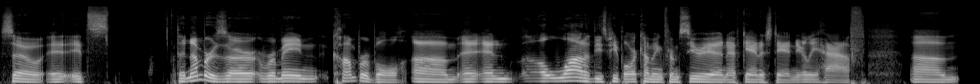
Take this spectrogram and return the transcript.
So it, it's the numbers are remain comparable, um, and, and, a lot of these people are coming from Syria and Afghanistan, nearly half. Um,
